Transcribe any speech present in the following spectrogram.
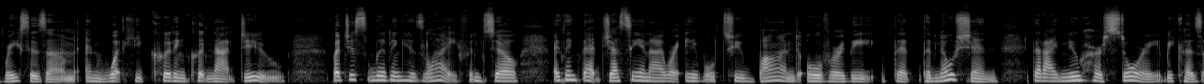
racism and what he could and could not do but just living his life. And so I think that Jessye and I were able to bond over the the, the notion that I knew her story because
